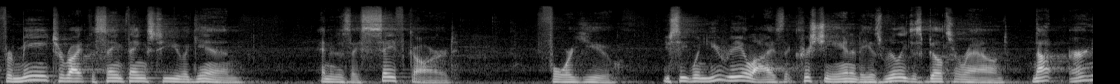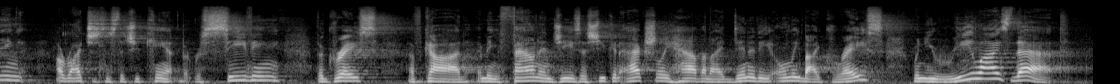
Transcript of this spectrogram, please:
for me to write the same things to you again, and it is a safeguard for you. You see, when you realize that Christianity is really just built around not earning a righteousness that you can't, but receiving the grace of God and being found in Jesus, you can actually have an identity only by grace. When you realize that,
